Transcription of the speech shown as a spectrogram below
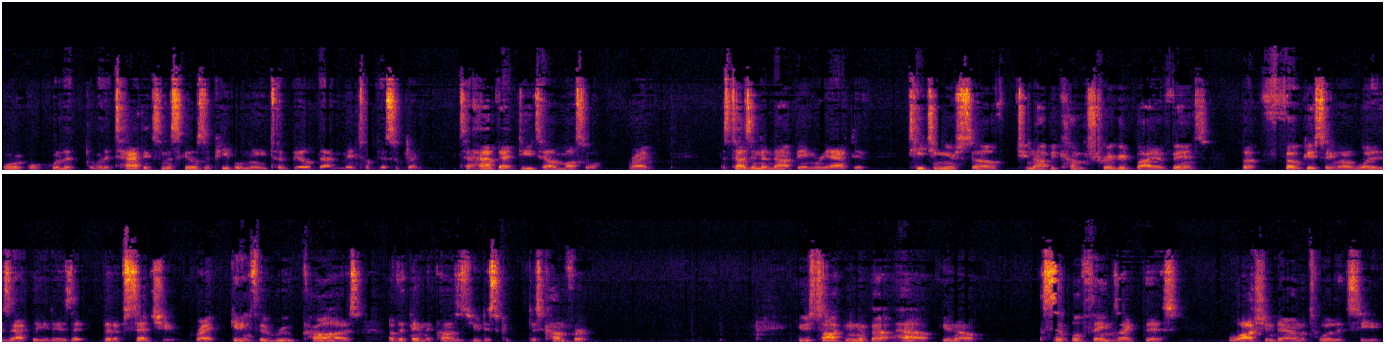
or, or or the or the tactics and the skills that people need to build that mental discipline to have that detailed muscle. Right. This ties into not being reactive, teaching yourself to not become triggered by events, but focusing on what exactly it is that, that upsets you, right? Getting to the root cause of the thing that causes you dis- discomfort. He was talking about how, you know, simple things like this washing down the toilet seat,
